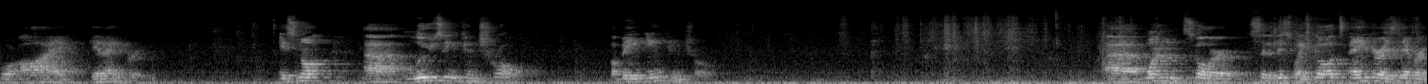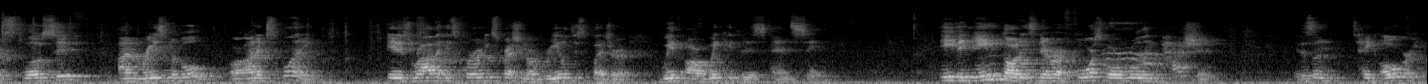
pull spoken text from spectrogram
or I get angry. It's not uh, losing control, but being in control. Uh, one scholar said it this way God's anger is never explosive, unreasonable, or unexplained. It is rather his firm expression of real displeasure with our wickedness and sin. Even in God, it's never a force or a ruling passion. It doesn't take over him.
